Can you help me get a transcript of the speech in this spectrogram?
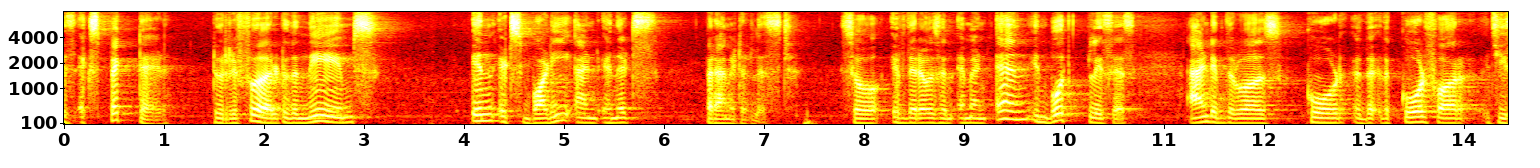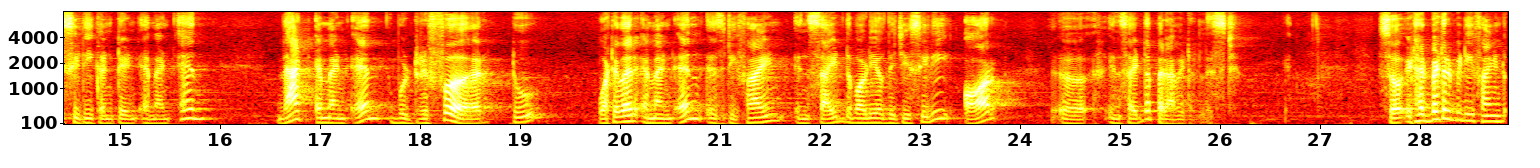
is expected to refer to the names in its body and in its parameter list. So, if there was an M and N in both places and if there was code the, the code for GCD contained M and N that M and N would refer to whatever M and N is defined inside the body of the GCD or uh, inside the parameter list. So, it had better be defined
